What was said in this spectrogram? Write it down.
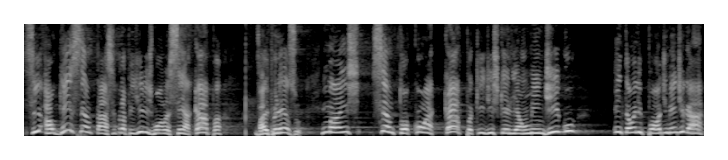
Se alguém sentasse para pedir esmolas sem a capa, vai preso. Mas sentou com a capa que diz que ele é um mendigo, então ele pode mendigar.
